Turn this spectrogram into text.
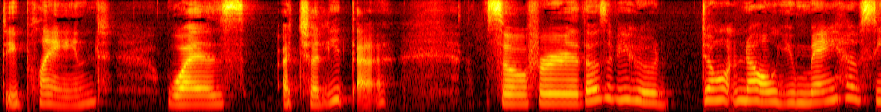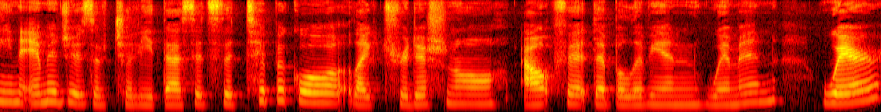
deplaned was a cholita. So, for those of you who don't know, you may have seen images of cholitas. It's the typical, like, traditional outfit that Bolivian women wear.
